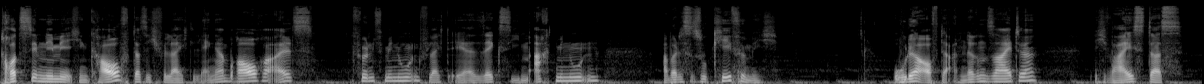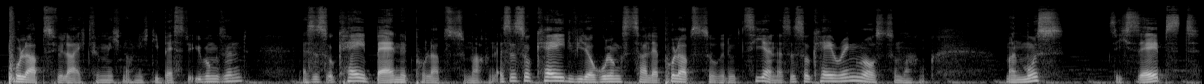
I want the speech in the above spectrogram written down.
Trotzdem nehme ich in Kauf, dass ich vielleicht länger brauche als 5 Minuten, vielleicht eher 6, 7, 8 Minuten, aber das ist okay für mich. Oder auf der anderen Seite, ich weiß, dass Pull-ups vielleicht für mich noch nicht die beste Übung sind. Es ist okay, Bandit Pull-ups zu machen. Es ist okay, die Wiederholungszahl der Pull-ups zu reduzieren. Es ist okay, Ring Rows zu machen. Man muss sich selbst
